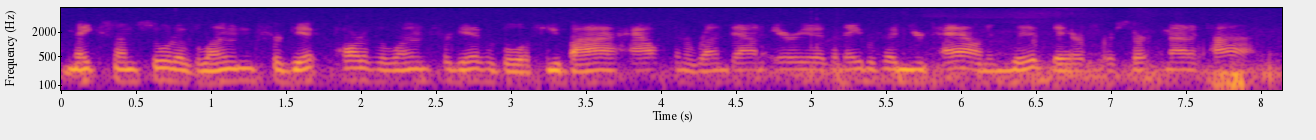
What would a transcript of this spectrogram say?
make some sort of loan forget part of the loan forgivable if you buy a house in a rundown area of a neighborhood in your town and live there for a certain amount of time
